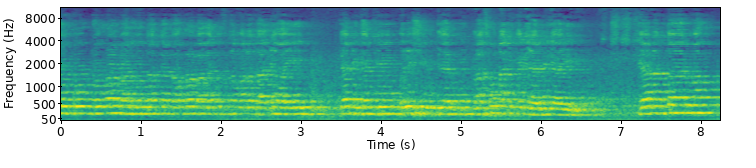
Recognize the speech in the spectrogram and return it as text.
जो डोंगराळ भाग होता. त्या डोंगराळ भागातून मला जाणीव आहे. त्या ठिकाणचे बरेचसे विद्यार्थी क्लास ठिकाणी झालेले आहे. त्यानंतर मग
